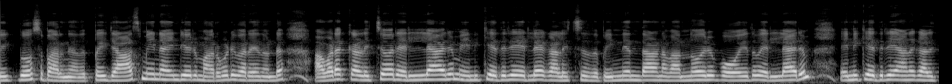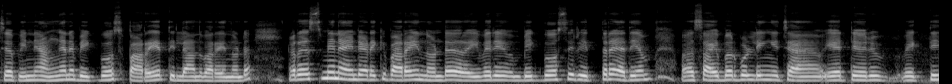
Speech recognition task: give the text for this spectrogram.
ബിഗ് ബോസ് പറഞ്ഞത്. ഇപ്പോൾ ഈ ജാസ്മിൻ അതിന്റെ ഒരു മറുപടി പറയുന്നുണ്ട് അവിടെ കളിച്ചവരെല്ലാവരും എനിക്കെതിരെയല്ലേ കളിച്ചത്. പിന്നെന്താണ്? വന്നവർ പോയതും എല്ലാവരും എനിക്കെതിരെയാണ് കളിച്ചത്. പിന്നെ അങ്ങനെ ബിഗ് ബോസ് പറയത്തില്ല എന്ന് പറയുന്നുണ്ട്. റസ്മിൻ അതിന്റെ ഇടയ്ക്ക് പറയുന്നുണ്ട് ഇവർ ബിഗ് ബോസിൽ ഇത്രയധികം സൈബർ ബുള്ളിങ് ഏറ്റ ഒരു വ്യക്തി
